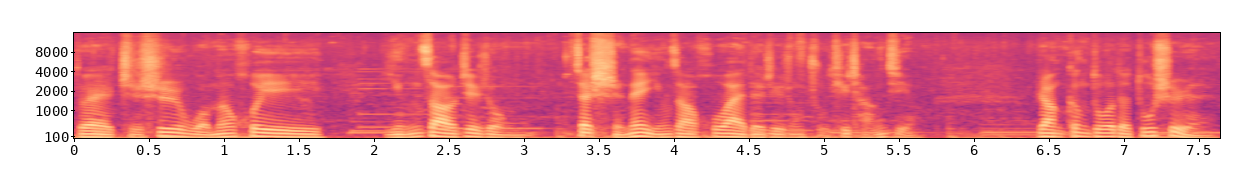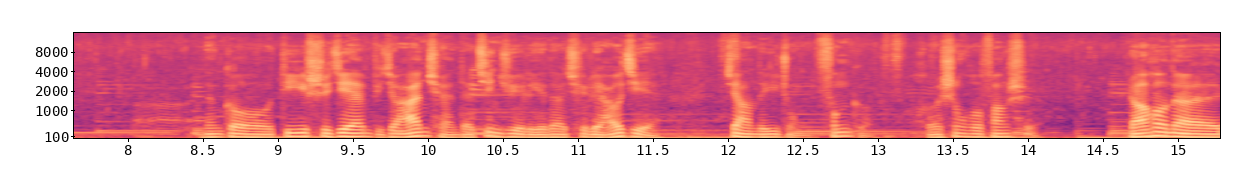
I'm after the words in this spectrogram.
对，只是我们会。营造这种在室内营造户外的这种主题场景，让更多的都市人能够第一时间比较安全的近距离的去了解这样的一种风格和生活方式。然后呢，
